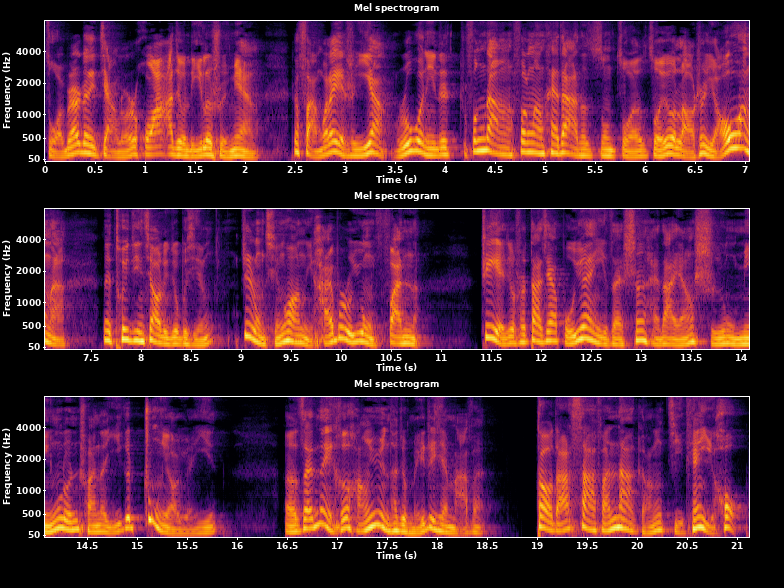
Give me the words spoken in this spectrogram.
左边的桨轮哗就离了水面了。这反过来也是一样，如果你这风浪风浪太大，它左左左右老是摇晃呢，那推进效率就不行。这种情况你还不如用帆呢。这也就是大家不愿意在深海大洋使用明轮船的一个重要原因。呃，在内河航运它就没这些麻烦。到达萨凡纳港几天以后。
